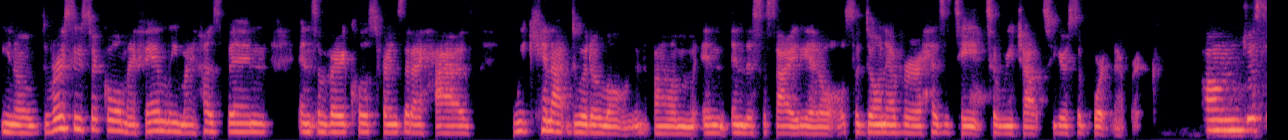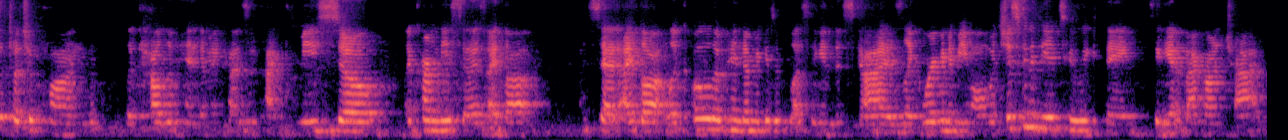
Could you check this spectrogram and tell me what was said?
you know diversity circle, my family, my husband, and some very close friends that I have. We cannot do it alone um, in in this society at all. So don't ever hesitate to reach out to your support network. Um, just to touch upon like how the pandemic has impacted me. So, like Harmony says, I thought said, I thought like, oh, the pandemic is a blessing in disguise. Like we're gonna be home. It's just gonna be a two week thing to get back on track.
